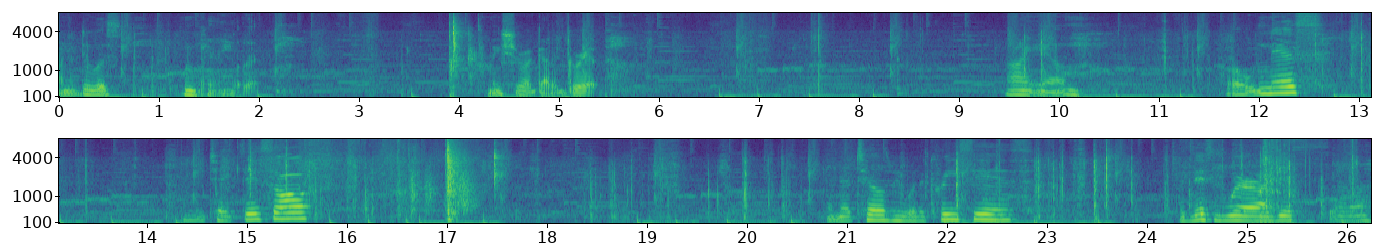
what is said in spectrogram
trying to do is, okay, hold up. Make sure I got a grip. I am holding this. Let me take this off. And that tells me where the crease is. But this is where I just uh,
